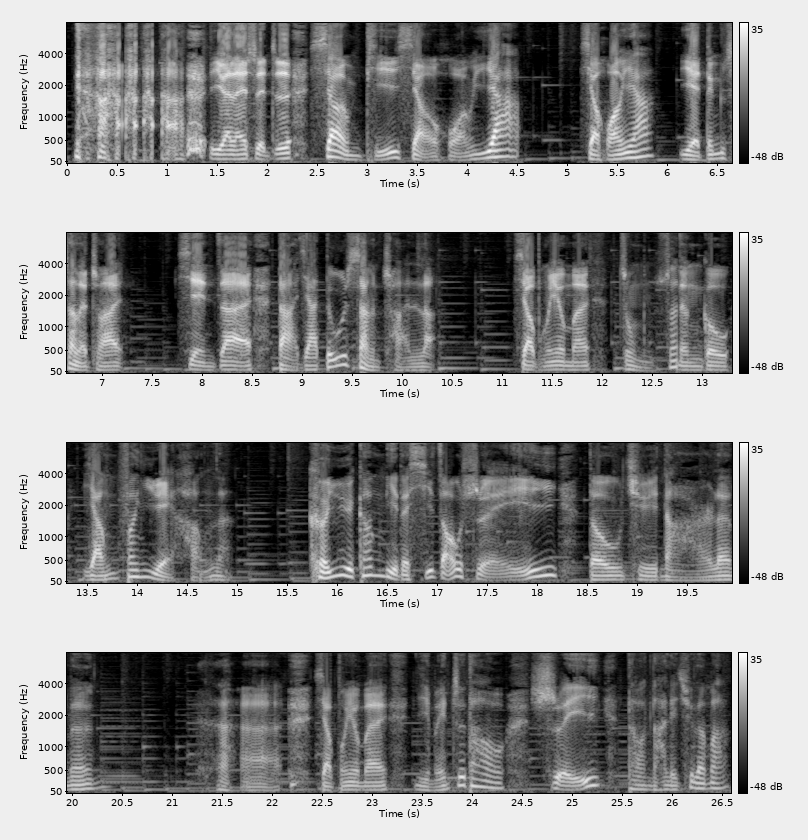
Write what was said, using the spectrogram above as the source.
哈哈哈哈哈！原来是只橡皮小黄鸭，小黄鸭也登上了船。现在大家都上船了，小朋友们总算能够扬帆远航了。可浴缸里的洗澡水都去哪儿了呢？哈哈，小朋友们，你们知道水到哪里去了吗？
